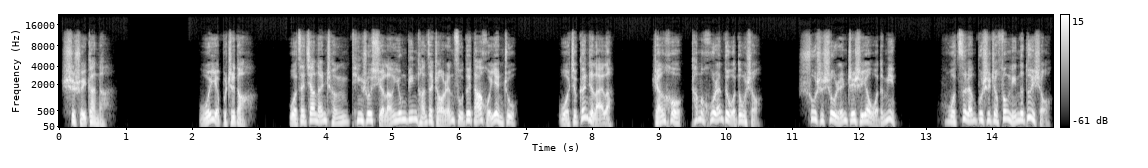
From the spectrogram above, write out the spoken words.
是谁干的？我也不知道。我在江南城听说雪狼佣兵团在找人组队打火焰柱，我就跟着来了。然后他们忽然对我动手，说是兽人指使要我的命。我自然不是这风铃的对手。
